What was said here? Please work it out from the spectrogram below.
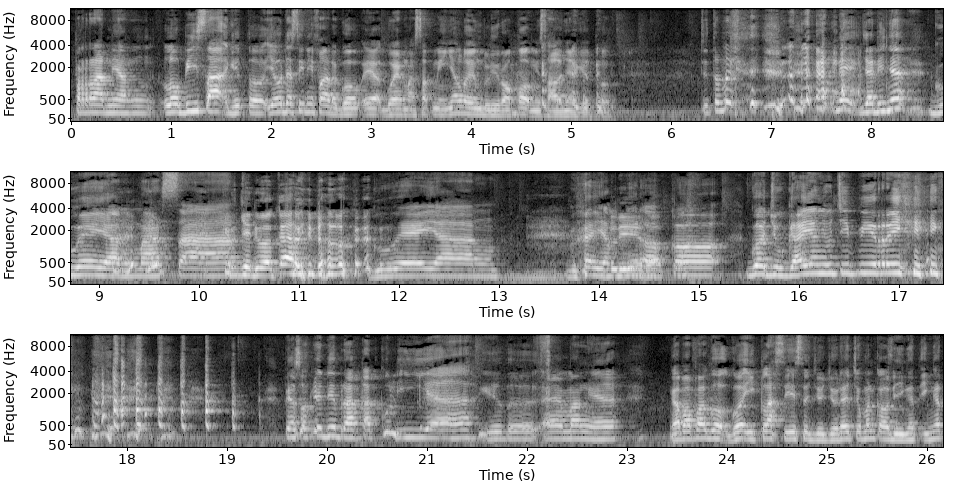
peran yang lo bisa gitu. Ya udah sini Far gue ya gue yang masak minyak lo yang beli rokok misalnya gitu. Itu ini jadinya gue yang masak. Kerja dua kali dong. Gue yang gue yang Beli beli rokok. gue juga yang nyuci piring. Besoknya dia berangkat kuliah gitu. Emang ya. Nggak apa-apa gue gue ikhlas sih sejujurnya. Cuman kalau diinget-inget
